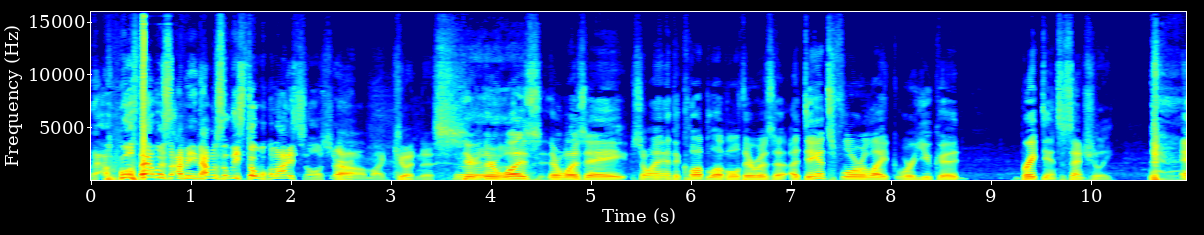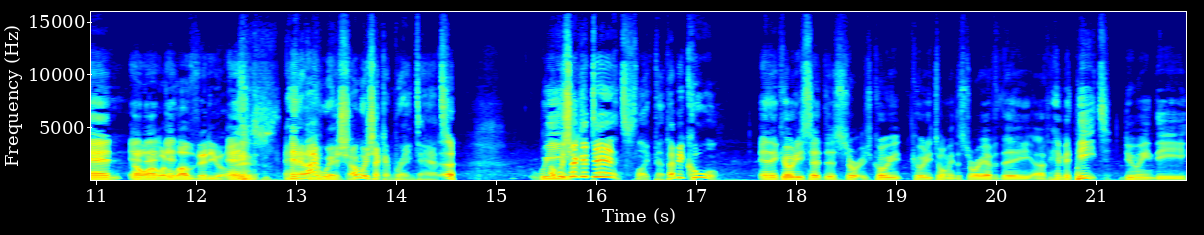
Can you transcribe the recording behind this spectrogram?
That, well, that was. I mean, that was at least the one I saw. Sure. Oh my goodness. There, there was there was a so in the club level there was a, a dance floor like where you could break dance essentially, and, and Oh, I would have and- loved video of and- this. Man, I wish. I wish I could break dance. we, I wish I could dance like that. That'd be cool. And then Cody said the story. Cody, Cody told me the story of the of him and Pete doing the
